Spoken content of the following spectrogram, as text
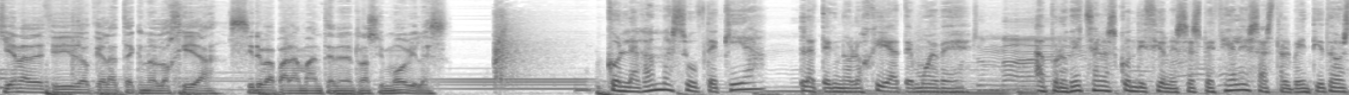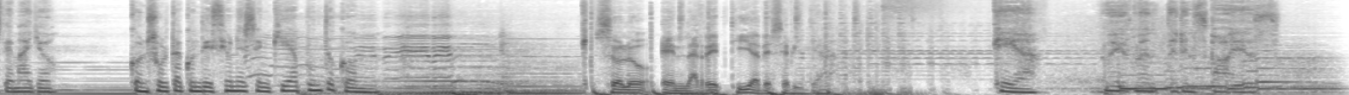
¿Quién ha decidido que la tecnología sirva para mantenernos inmóviles? Con la gama SUV de Kia, la tecnología te mueve. Aprovecha las condiciones especiales hasta el 22 de mayo. Consulta condiciones en kia.com. Solo en la red Kia de Sevilla. Kia. Movement that inspires.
